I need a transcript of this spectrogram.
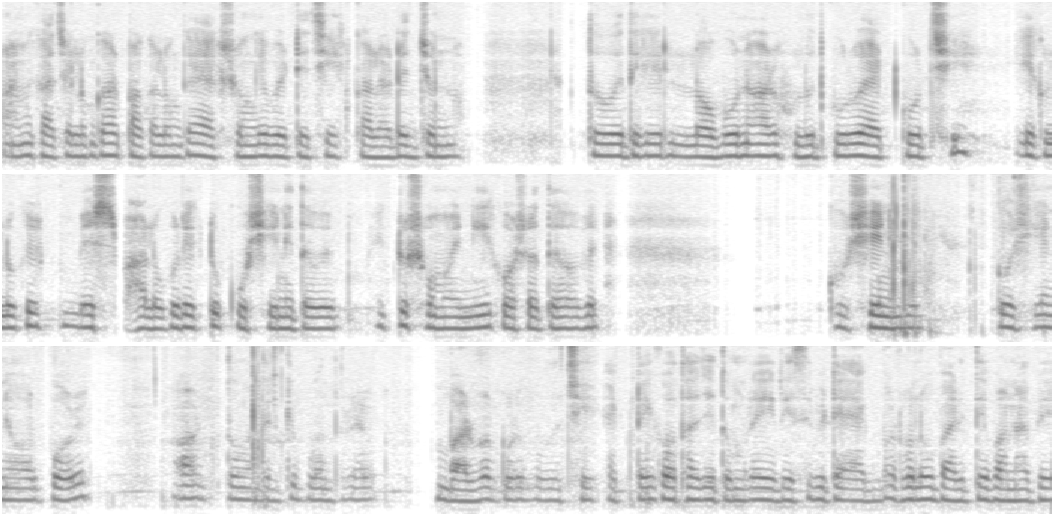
আমি কাঁচা লঙ্কা আর পাকা লঙ্কা একসঙ্গে বেটেছি কালারের জন্য। তো এদিকে লবণ আর হলুদ গুঁড়ো অ্যাড করছি। এগুলোকে বেশ ভালো করে একটু কষিয়ে নিতে হবে। একটু সময় নিয়ে কষাতে হবে। কষিয়ে নেব। কষিয়ে নেওয়ার পর আর তোমাদেরকে বন্ধুরা বারবার করে বলছি, একটাই কথা যে তোমরা এই রেসিপিটা একবার হলেও বাড়িতে বানাবে।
